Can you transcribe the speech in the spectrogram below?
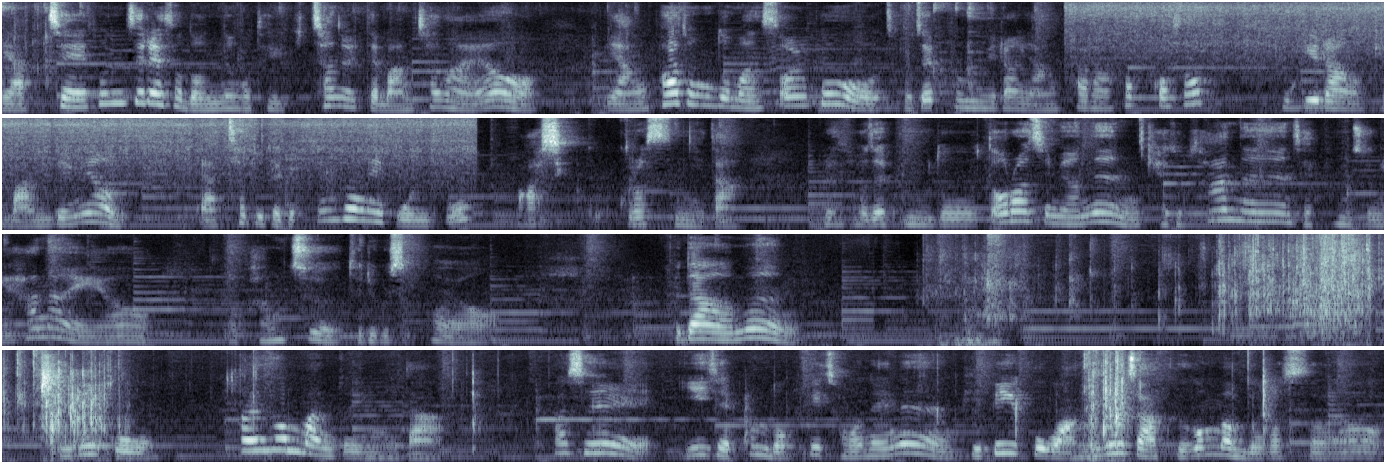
야채 손질해서 넣는 거 되게 귀찮을 때 많잖아요. 양파 정도만 썰고 저 제품이랑 양파랑 섞어서 고기랑 이렇게 만들면 야채도 되게 풍성해 보이고 맛있고 그렇습니다. 그래서 저 제품도 떨어지면은 계속 사는 제품 중에 하나예요. 강추 드리고 싶어요. 그 다음은 그리고 한선만두입니다. 사실 이 제품 먹기 전에는 비비고 왕교자 그것만 먹었어요.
